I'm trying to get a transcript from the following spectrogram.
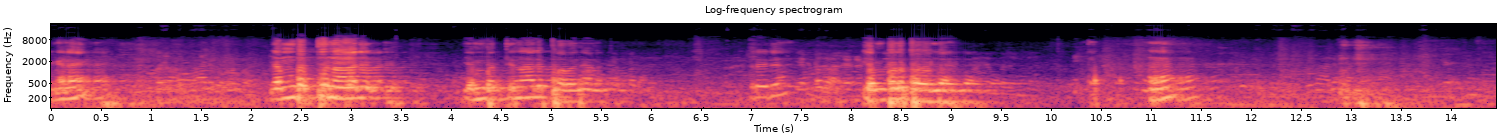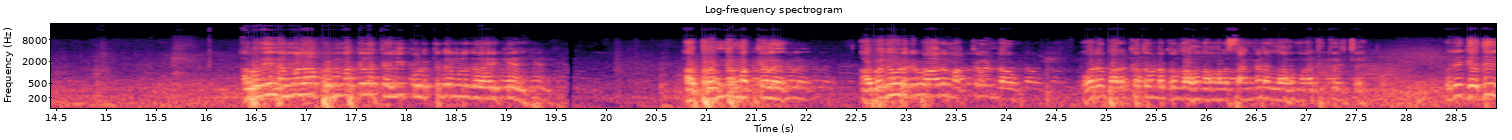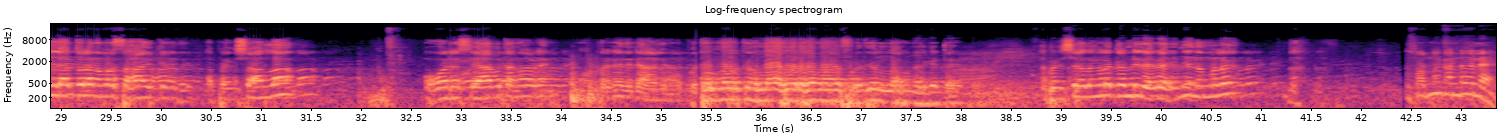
ഇങ്ങനെ എൺപത്തിനാല്. എൺപത്തിനാല് പവനാണ്. എത്ര വരിക? എൺപത് ഏ? അപ്പൊ നീ നമ്മൾ ആ പെൺമക്കളെ കൈ കൊടുത്തിട്ട് നമ്മൾ ദ്വാരിക്കാണ്. ആ പെണ്ണു മക്കൾ അവരോട് ഒരുപാട് മക്കളുണ്ടാവും. ഓരോ പറക്കത്തോണ്ടൊക്കെ അല്ലാഹു നമ്മളെ സങ്കടം അല്ലാഹു മാറ്റി തരട്ടെ ഒരു ഗതി ഇല്ലാത്തവരെ നമ്മൾ സഹായിക്കുന്നത്. അപ്പൊ ഇൻഷാല്ല ഓരോ ആൾ തൊണ്ണൂർക്ക് അള്ളാഹു അർഹമായ പ്രതി അള്ളാഹു നൽകട്ടെ. അപ്പൊ ഇൻഷാ നിങ്ങളെ കണ്ടില്ലേ? അല്ലെ? ഇനി നമ്മൾ. സ്വർണം കണ്ടതല്ലേ?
